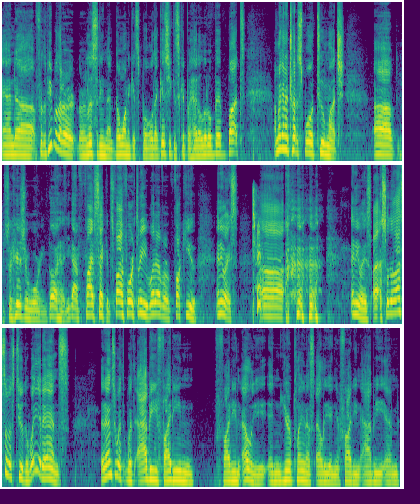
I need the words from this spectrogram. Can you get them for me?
And uh, for the people that are, are listening that don't want to get spoiled, I guess you can skip ahead a little bit. But I'm not going to try to spoil too much. Uh, so here's your warning. Go ahead. You got five seconds. Five, four, three, whatever. Fuck you. Anyways. uh, anyways. Uh, so The Last of Us 2, the way it ends, it ends with, with Abby fighting fighting Ellie, and you're playing as Ellie, and you're fighting Abby, and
